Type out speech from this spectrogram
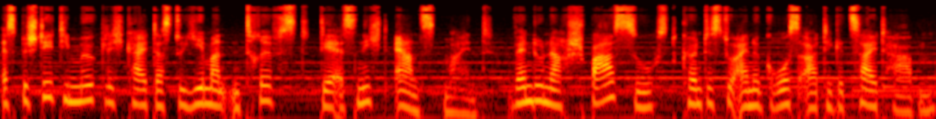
Es besteht die Möglichkeit, dass du jemanden triffst, der es nicht ernst meint. Wenn du nach Spaß suchst, könntest du eine großartige Zeit haben.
